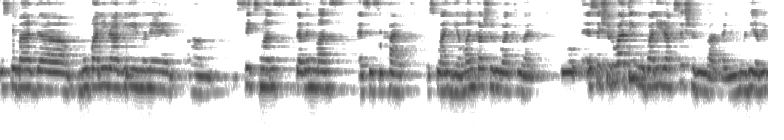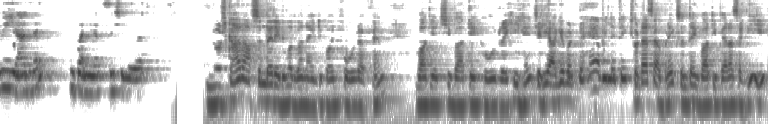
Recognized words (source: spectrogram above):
उसके बाद भोपाली राग ही इन्होंने सिक्स मंथ्स सेवन मंथ्स ऐसे सिखाए। उसके बाद यमन का शुरुआत हुआ है। तो ऐसे शुरुआती भोपाली राग से शुरू हुआ था। ये मुझे अभी भी याद है, भोपाली राग से शुरू हुआ नमस्कार, आप सुन रहे रेडियो मधुबन 90.4 एफएम। बहुत ही अच्छी बातें हो रही हैं। चलिए आगे बढ़ते हैं। अभी लेते एक छोटा सा ब्रेक। सुनते एक बहुत ही प्यारा सा गीत।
